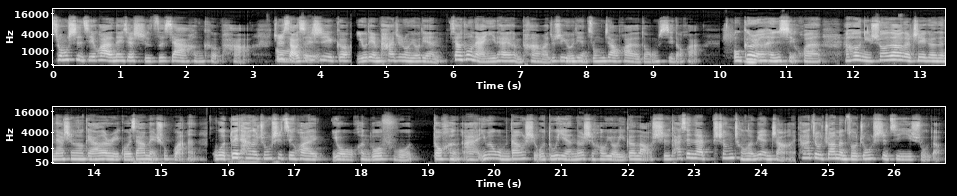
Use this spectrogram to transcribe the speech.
中世纪画的那些十字架很可怕。就是哦小西是一个有点怕这种有点像凤乃伊，他也很怕嘛，就是有嗯点宗教化的东西的话，我个人很喜欢。然后你说到的这个 The National Gallery 国家美术馆，我对它的中世纪画有很多幅都很爱，因为我们当时我读研的时候有一个老师，他现在升成了院长，哎，他就专门做中世纪艺术的。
